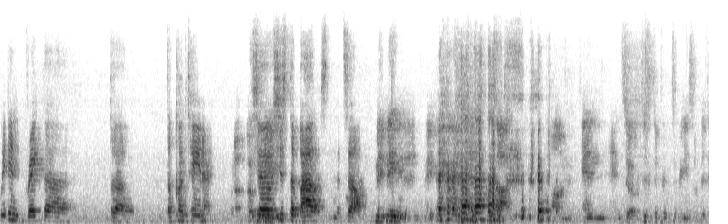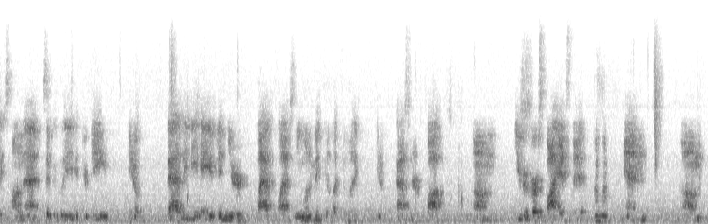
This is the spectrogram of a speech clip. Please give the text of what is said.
we didn't break the the the container. Uh, okay, so maybe. just the ballast itself. May- Maybe then, maybe. It's um, and and so just to, to read some physics on that, typically if you're being you know badly behaved in your lab class and you want to make the electrolytic you know capacitor pop, um, you reverse bias it, Mhm. and um,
